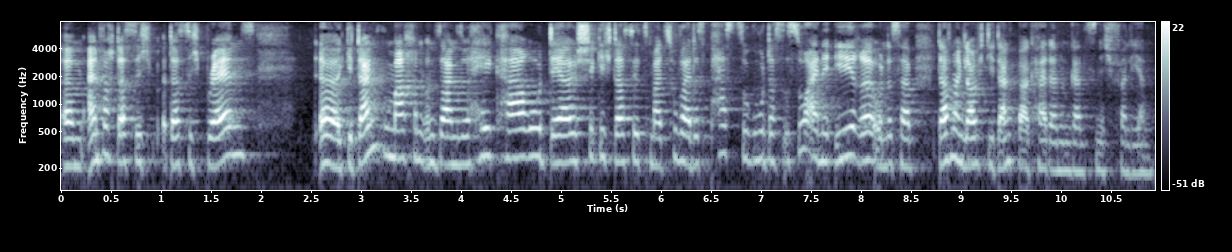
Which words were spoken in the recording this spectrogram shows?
ähm, einfach, dass sich, dass sich Brands äh, Gedanken machen und sagen so, hey Caro, der schicke ich das jetzt mal zu, weil das passt so gut, das ist so eine Ehre und deshalb darf man, glaube ich, die Dankbarkeit an dem Ganzen nicht verlieren.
